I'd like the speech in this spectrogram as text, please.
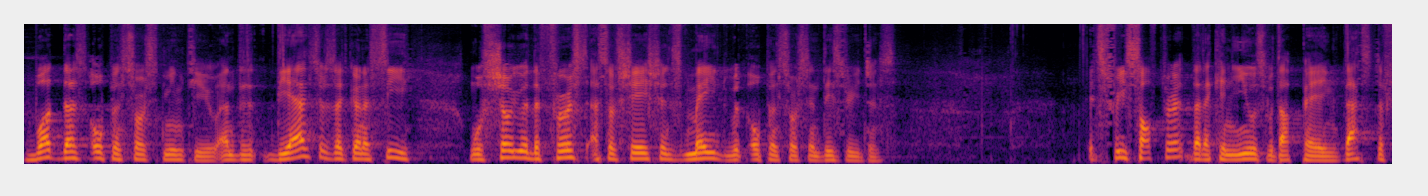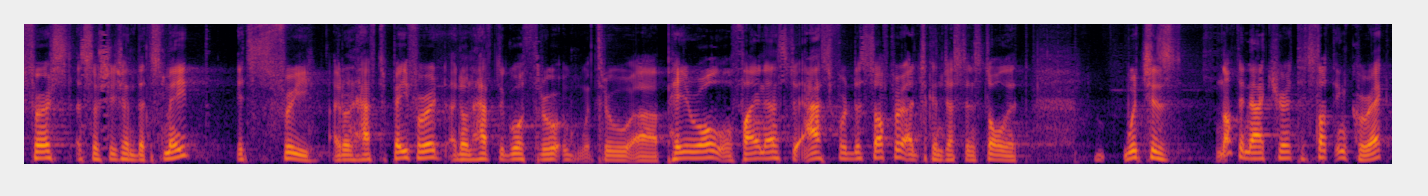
what does open source mean to you? And the, the answers that you're going to see will show you the first associations made with open source in these regions. It's free software that I can use without paying. That's the first association that's made. It's free. I don't have to pay for it. I don't have to go through, through uh, payroll or finance to ask for the software. I can just install it, which is not inaccurate. It's not incorrect.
